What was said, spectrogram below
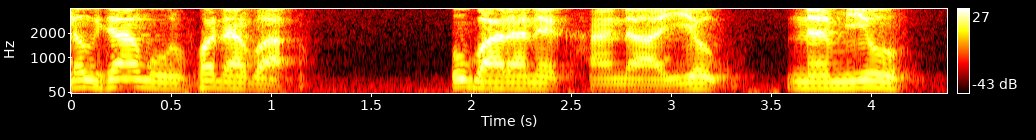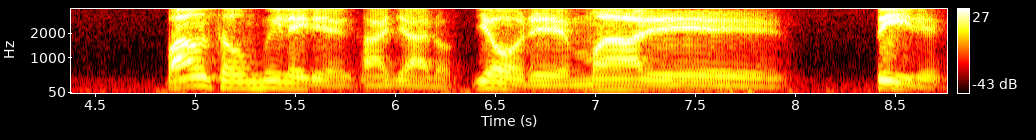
လှုပ်ရှားမှုဖွတ်တပဥပါဒနဲ့ခန္ဓာယုတ်နှမျိုးပေါင်းစုံမိလိုက်တဲ့အခါကျတော့ပြော့တယ်မာတယ်သိတယ်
